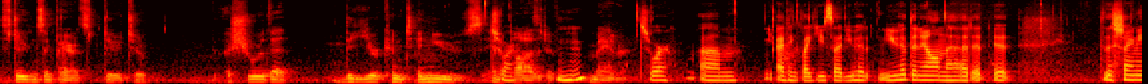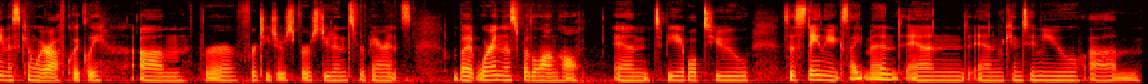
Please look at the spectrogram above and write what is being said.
students and parents do to assure that the year continues in Sure. a positive manner. Sure. Um, I think, like you said, you hit you hit the nail on the head. It, it the shininess can wear off quickly um, for for teachers, for students, for parents. But we're in this for the long haul, and to be able to sustain the excitement and and continue um,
